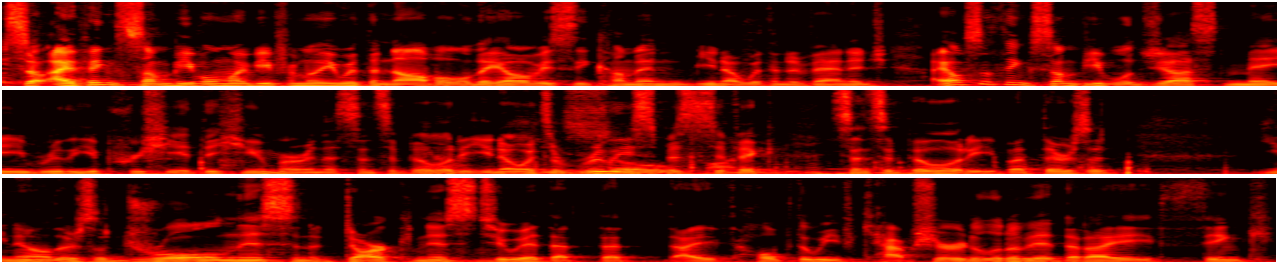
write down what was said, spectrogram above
So I think some people might be familiar with the novel. They obviously come in, you know, with an advantage. I also think some people just may really appreciate the humor and the sensibility. You know, it's a really so specific sensibility, but there's a you know, there's a drollness and a darkness to it that, that I hope that we've captured a little bit that I think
